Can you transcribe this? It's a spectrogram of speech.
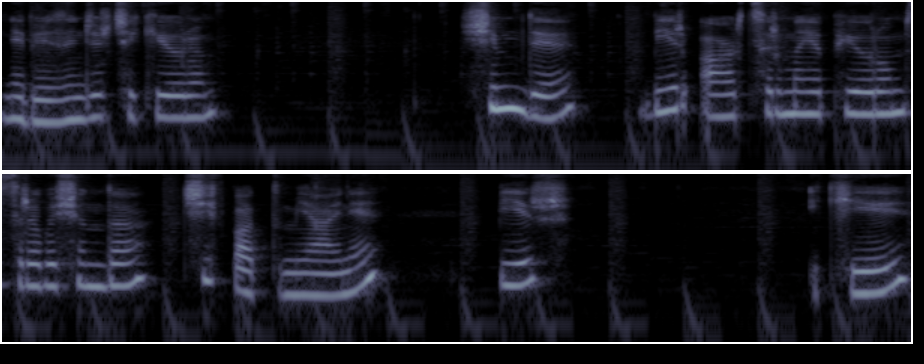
Yine bir zincir çekiyorum. Şimdi bir artırma yapıyorum sıra başında. Çift battım yani. 1 2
